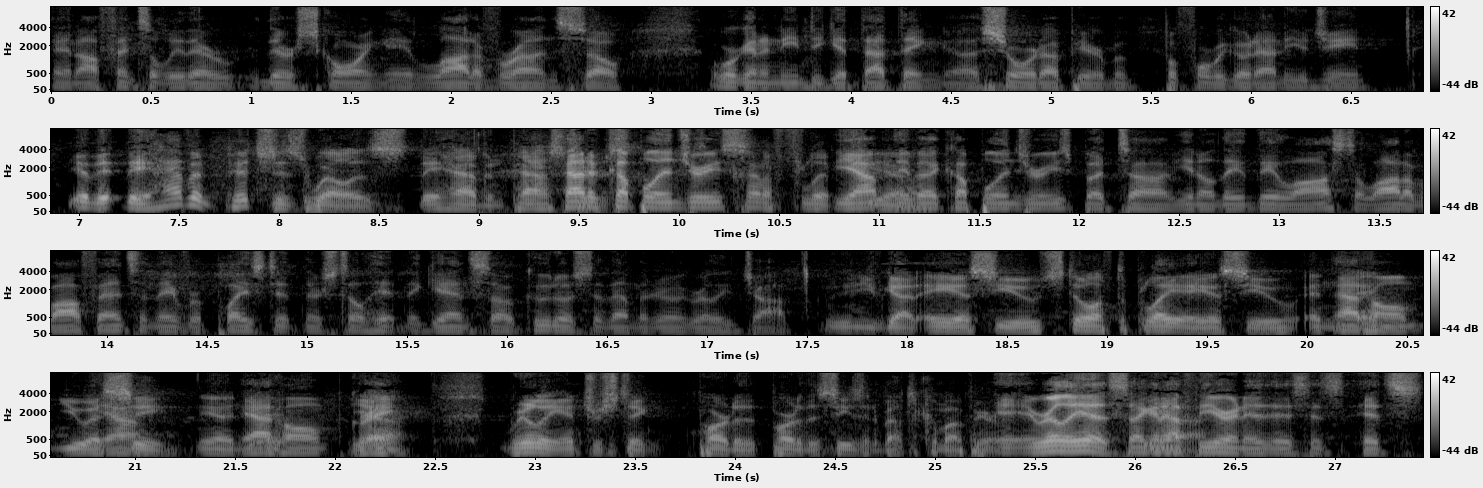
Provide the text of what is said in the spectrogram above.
and offensively they're they're scoring a lot of runs. So we're going to need to get that thing uh, shored up here, but before we go down to Eugene. Yeah, they, they haven't pitched as well as they have in past. Had a couple injuries. Kind of flipped. Yeah, yeah. they've had a couple injuries, but uh, you know they, they lost a lot of offense and they've replaced it and they're still hitting again. So kudos to them; they're doing a really good job. And you've got ASU. Still have to play ASU and At and home. USC. Yeah. Yeah, At home. Yeah. Great. Really interesting part of the, part of the season about to come up here. It, really is second half of the year, and it's it's, it's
